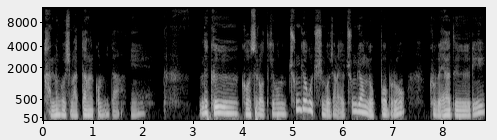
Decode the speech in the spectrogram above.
받는 것이 마땅할 겁니다. 예. 근데 그것을 어떻게 보면 충격을 주신 거잖아요. 충격요법으로 그 외아들이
